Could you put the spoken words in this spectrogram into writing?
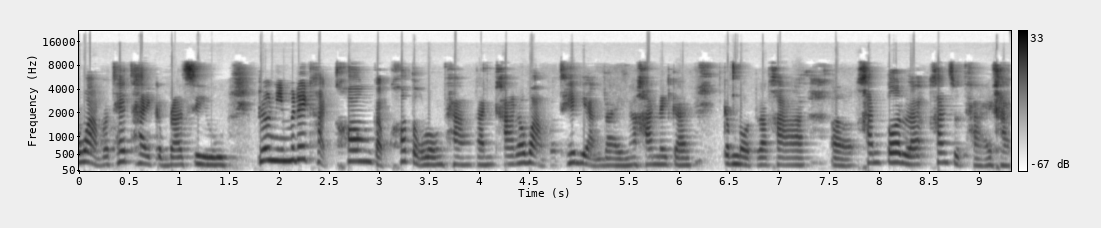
ระหว่างประเทศไทยกับบราซิล เรื่องนี้ไม่ได้ขัดข้องกับข้อตกลงทางการค้าระหว่างประเทศอย่างใดนะคะ ในการกำหนดราคาขั้นต้นและขั้นสุดท้ายค่ะ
